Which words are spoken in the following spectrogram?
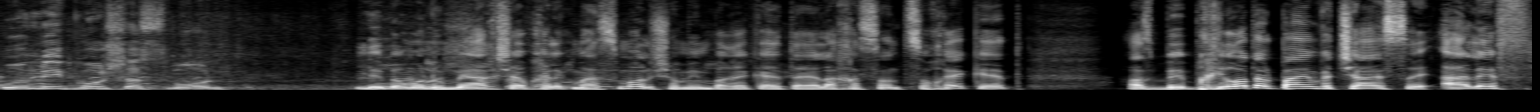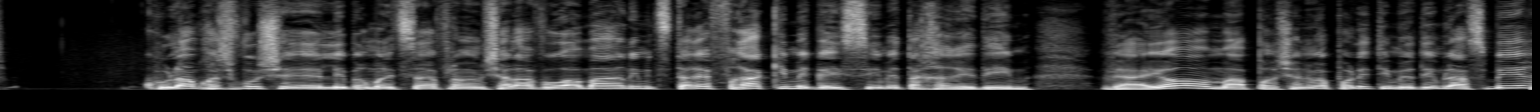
הוא מגוש השמאל. ליברמן הוא מעכשיו חלק מהשמאל, שומעים ברקע את איילה חסון צוחקת. אז בבחירות 2019, א', כולם חשבו שליברמן יצטרף לממשלה, והוא אמר, אני מצטרף רק אם מגייסים את החרדים. והיום הפרשנים הפוליטיים יודעים להסביר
